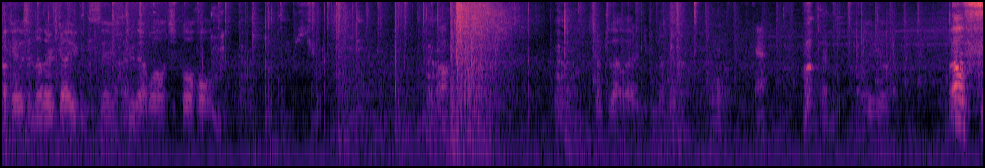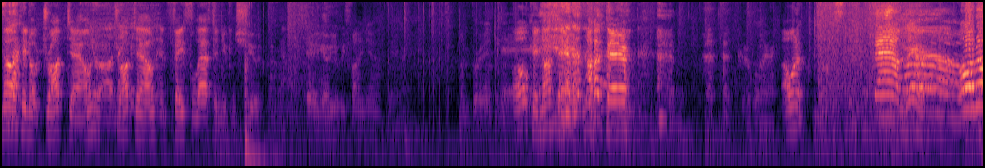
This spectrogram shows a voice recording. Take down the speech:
Okay, there's another guy you can save through that wall. Just blow a hole. Oh, Jump to that ladder. and You can jump down. Okay. There. Oh, no! fuck. Okay, no. Drop down. You, uh, drop knife it? down and face left, and you can shoot. There you go. You'll be fine. Yeah. I'm brave. Okay. Oh, okay, not there. not there. I want to. Damn! There. Oh! Oh no!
